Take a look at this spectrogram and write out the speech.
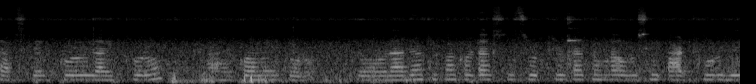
সাবস্ক্রাইব করো লাইক করো, আর কমেন্ট করো। তো রাধা কৃপা কটাক্ষ স্তোত্রটা তোমরা অবশ্যই পাঠ করবে।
